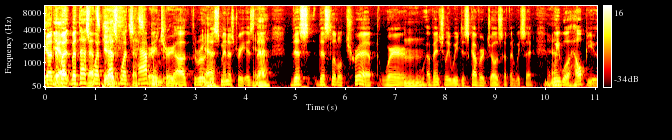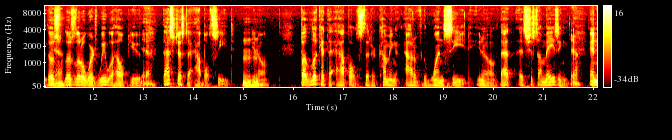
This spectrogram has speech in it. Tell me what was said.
yeah, Yeah, but but that's, that's what good. that's what's That's happened uh, through Yeah. this ministry is Yeah. that this this little trip where Mm-hmm. eventually we discovered Joseph and we said Yeah. we will help you. Those Yeah. those little words we will help you. Yeah. That's just an apple seed, Mm-hmm. you know. But look at the apples that are coming out of the one seed. You know that it's just amazing. Yeah. And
